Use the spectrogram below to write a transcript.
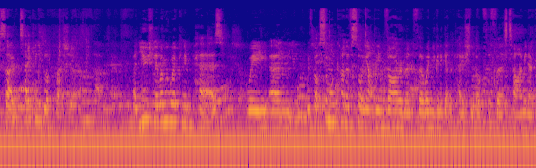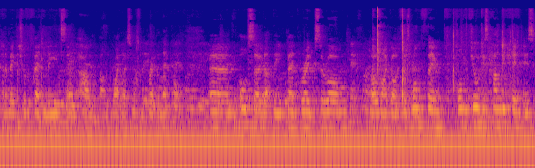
so, taking your blood pressure. And usually when we're working in pairs, we, um, we've got someone kind of sorting out the environment for when you're going to get the patient up for the first time, you know, kind of making sure the bed leads um, aren't, aren't right where someone's going to break the neck on. Um, also that the bed breaks are on. Oh my God, if there's one thing, one George's handy hint is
